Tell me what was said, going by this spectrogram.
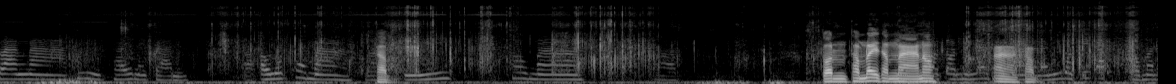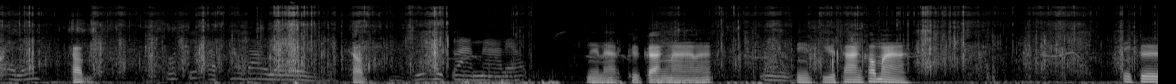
กลางนาที่ใช้ในการอ่าเอารถเข้ามาครับปุ๋ยเข้ามาอ่าตอนทำไร่ทำนาเนาะตอนทำไร่อ่าทำนครับอันนี้รถปิกอัพเข้ามาได้แล้วครับรถปิกอัพเข้าได้เลยครับนี่คือกลางนาแล้วเนี่ยนะคือกลางนานะฮะอืมนี่คือทางเข้ามา นี่คือ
